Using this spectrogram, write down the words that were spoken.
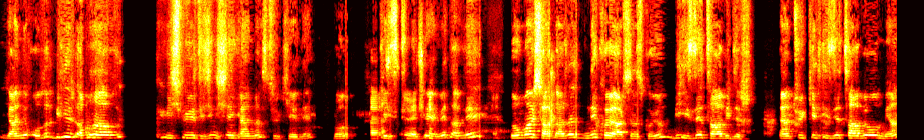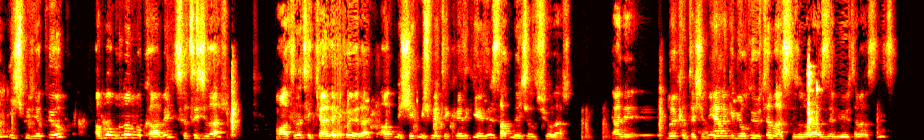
Yani olabilir ama hiçbir üreticinin işine gelmez Türkiye'de. Bu Evet. kesinlikle evet. Ve normal şartlarda ne koyarsanız koyun bir izne tabidir. Yani Türkiye'de izne tabi olmayan hiçbir yapı yok. Ama buna mukabil satıcılar altına tekerlek koyarak 60-70 metrekarelik evleri satmaya çalışıyorlar. Yani bırakın taşımayı herhangi bir yolda yürütemezsiniz. Onu arazide bile yürütemezsiniz.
